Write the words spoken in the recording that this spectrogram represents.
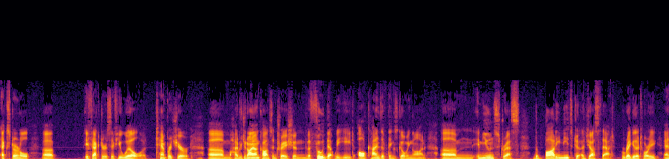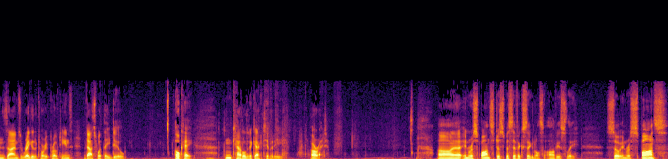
external uh, effectors, if you will, temperature, um, hydrogen ion concentration, the food that we eat, all kinds of things going on, um, immune stress. The body needs to adjust that. Regulatory enzymes, regulatory proteins, that's what they do. Okay, catalytic activity. All right. Uh, in response to specific signals, obviously. So, in response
